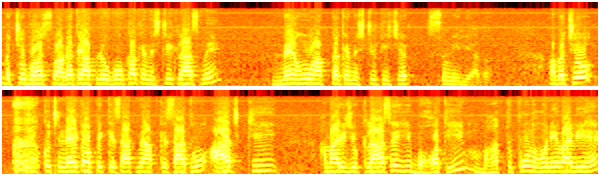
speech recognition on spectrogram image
बच्चों, बहुत स्वागत है आप लोगों का केमिस्ट्री क्लास में। मैं हूँ आपका केमिस्ट्री टीचर सुनील यादव। अब बच्चों, कुछ नए टॉपिक के साथ मैं आपके साथ हूँ। आज की हमारी जो क्लास है, ये बहुत ही महत्वपूर्ण होने वाली है।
